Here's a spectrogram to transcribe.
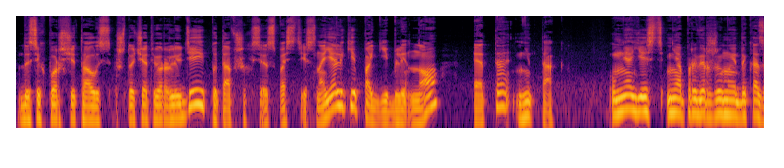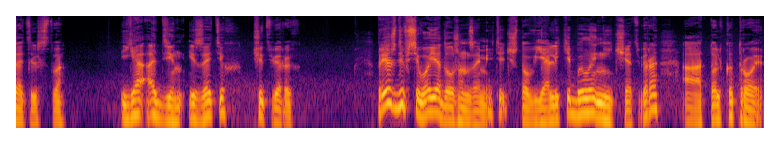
До сих пор считалось, что четверо людей, пытавшихся спасти снаялики, погибли, но это не так. У меня есть неопровержимые доказательства. Я один из этих четверых. Прежде всего я должен заметить, что в Ялике было не четверо, а только трое.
